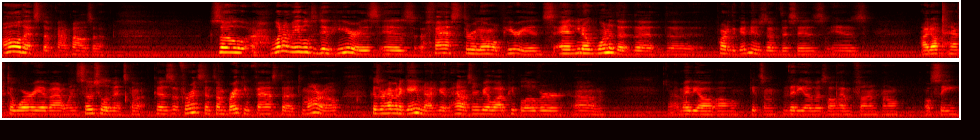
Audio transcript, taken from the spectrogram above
all that stuff kind of piles up. So what I'm able to do here is is fast through normal periods, and you know one of the the, the part of the good news of this is is I don't have to worry about when social events come up. Because for instance, I'm breaking fast uh, tomorrow because we're having a game night here at the house. There'll be a lot of people over. Um, uh, maybe I'll, I'll get some video of us all having fun. I'll I'll see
